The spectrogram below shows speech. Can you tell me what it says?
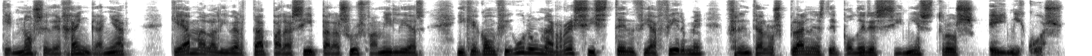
que no se deja engañar que ama la libertad para sí, para sus familias, y que configura una resistencia firme frente a los planes de poderes siniestros e inicuos.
